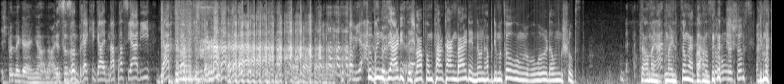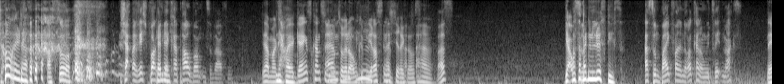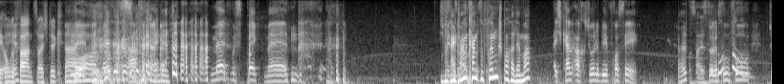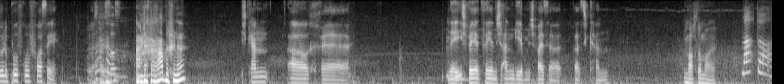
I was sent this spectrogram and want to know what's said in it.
Ich bin eine Gang, ja. Eine Bist du so ein dreckiger Napassiadi? Ja? Soll ich dich weg? Komm hier an. Übrigens, ja, ich war vor ein paar Tagen bei denen und habe die Motorräder rumgeschubst. So, mein, Ja? meine Zunge hat Was hast du rumgeschubst? Die Motorräder. Ach so. Ich hab mal richtig Bock, Kenn wieder ich. Kapau-Bomben zu werfen. Ja, Max, Ja. bei Gangs kannst du die Ähm, Motorräder umkippen. Die rasten äh, nicht direkt aus. Äh, was? Ja, außer So. bei den Lüstis. Hast du ein Bike von den Rockern umgetreten, Max? Nee, umgefahren, zwei Stück. Nein. Boah, mad Ach, Respect. nicht. mad Respect, man. Seit wann kannst du Fremdsprache, Lemmer? Ich kann auch Je le français. Was heißt Je le das? plus fou, je le plus fou français. Was heißt das? Ah, das Arabische, ne? Ich kann auch, äh... Nee, ich will jetzt hier nicht angeben. Ich weiß ja, was ich kann. Mach doch mal. Mach doch.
